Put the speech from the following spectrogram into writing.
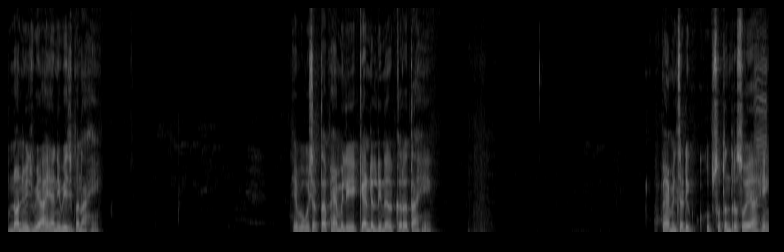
नॉनव्हेज बी आहे आणि व्हेज पण आहे. हे बघू शकता फॅमिली कॅन्डल डिनर करत आहे. फॅमिलीसाठी खूप स्वतंत्र सोय आहे.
